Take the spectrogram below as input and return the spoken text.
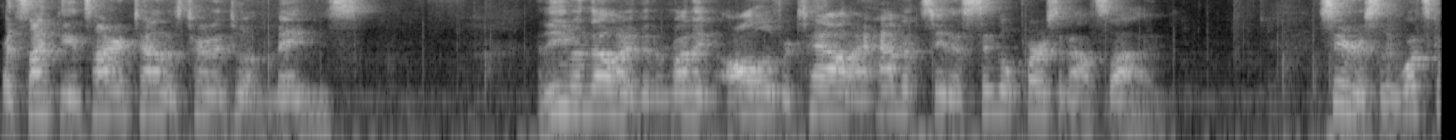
It's like the entire town has turned into a maze. And even though I've been running all over town, I haven't seen a single person outside. Seriously, what's going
